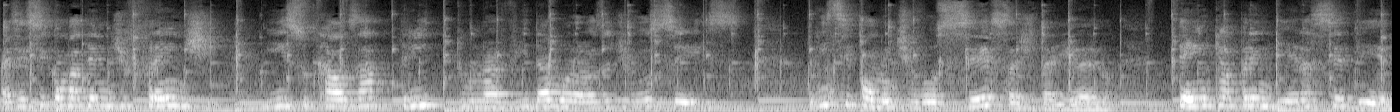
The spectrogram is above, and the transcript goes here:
Aí vocês ficam batendo de frente. E isso causa atrito na vida amorosa de vocês. Principalmente você, Sagitariano, tem que aprender a ceder.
